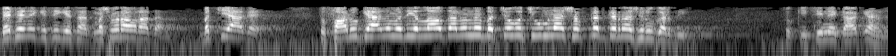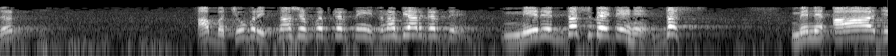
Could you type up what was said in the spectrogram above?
بیٹھے تھے کسی کے ساتھ، مشورہ ہو رہا تھا۔ بچے آ گئے۔ تو فاروق اعظم رضی اللہ تعالیٰ نے بچوں کو چومنا، شفقت کرنا شروع کر دی۔ تو کسی نے کہا کہ حضرت آپ بچوں پر اتنا شفقت کرتے ہیں، اتنا پیار کرتے ہیں۔ میرے دس بیٹے ہیں، دس۔ میں نے آج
